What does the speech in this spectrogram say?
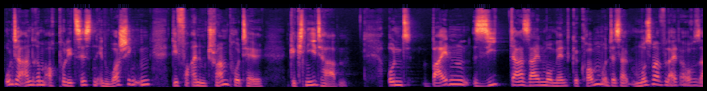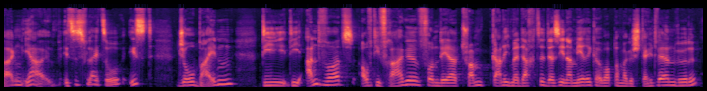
Unter anderem auch Polizisten in Washington, die vor einem Trump-Hotel gekniet haben. Und Biden sieht da seinen Moment gekommen und deshalb muss man vielleicht auch sagen, ja, ist es vielleicht so? Ist Joe Biden die, die Antwort auf die Frage, von der Trump gar nicht mehr dachte, dass sie in Amerika überhaupt noch mal gestellt werden würde?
